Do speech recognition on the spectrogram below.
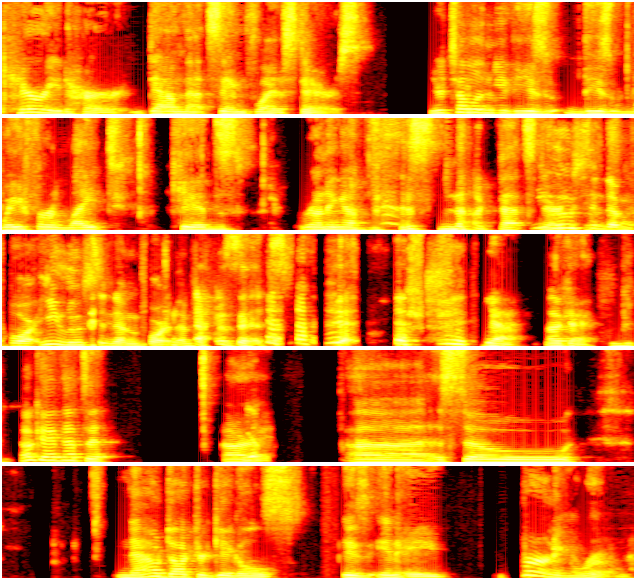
carried her down that same flight of stairs. You're telling me these these wafer light kids running up this knocked that stair. He loosened them for he loosened them for them. that was it. yeah. Okay. Okay, that's it. All yep. right. Uh so now Dr. Giggles is in a burning room,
